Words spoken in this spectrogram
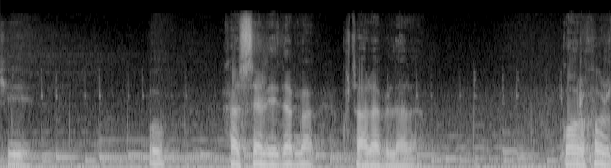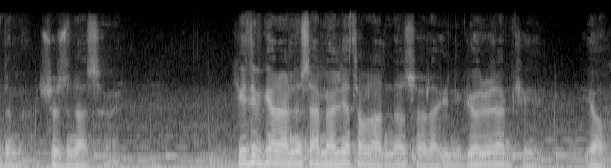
ki, bu xəstəlikdən mən qutara bilərəm. Qorxurdum sözünə sığır. Gedib gələndən əməliyyat olandan sonra indi görürəm ki, yox.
